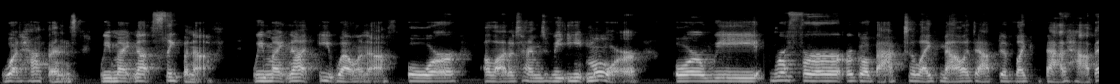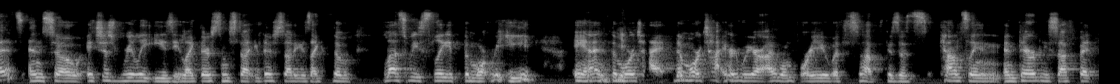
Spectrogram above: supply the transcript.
what happens? We might not sleep enough. We might not eat well enough, or a lot of times we eat more, or we refer or go back to like maladaptive like bad habits. And so it's just really easy. Like there's some study there's studies like the less we sleep the more we eat and the yeah. more ti- the more tired we are. I won't bore you with stuff because it's counseling and therapy stuff but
